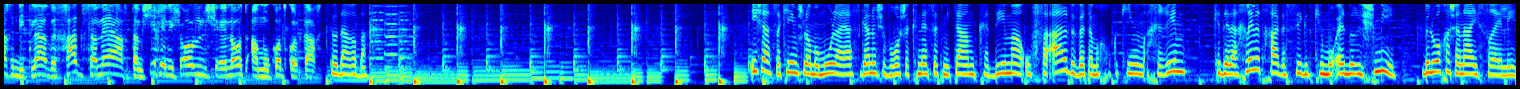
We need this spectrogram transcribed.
לך, דקלה, וחג שמח. תמשיכי לשאול שאלות עמוקות כל כך. תודה רבה. איש העסקים שלמה מולה היה סגן יושב ראש הכנסת מטעם קדימה ופעל בבית המחוקקים עם אחרים כדי להכליל את חג הסיגד כמועד רשמי בלוח השנה הישראלי.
